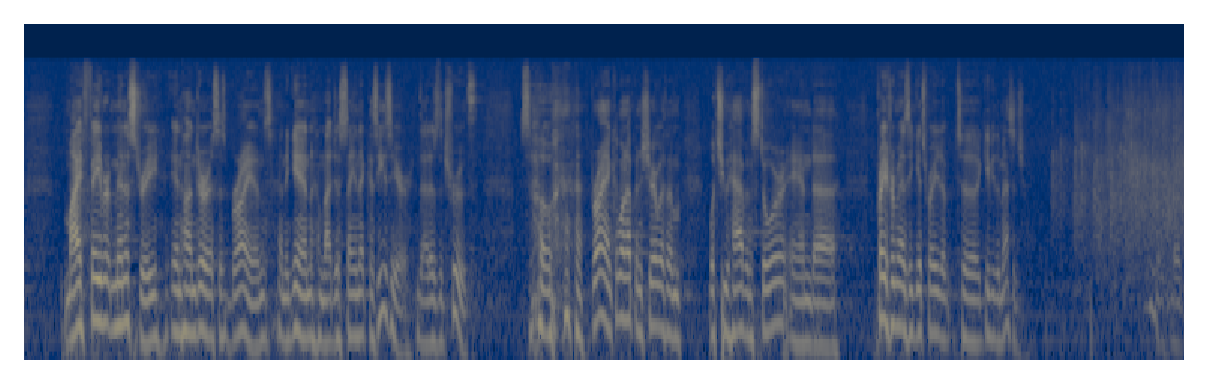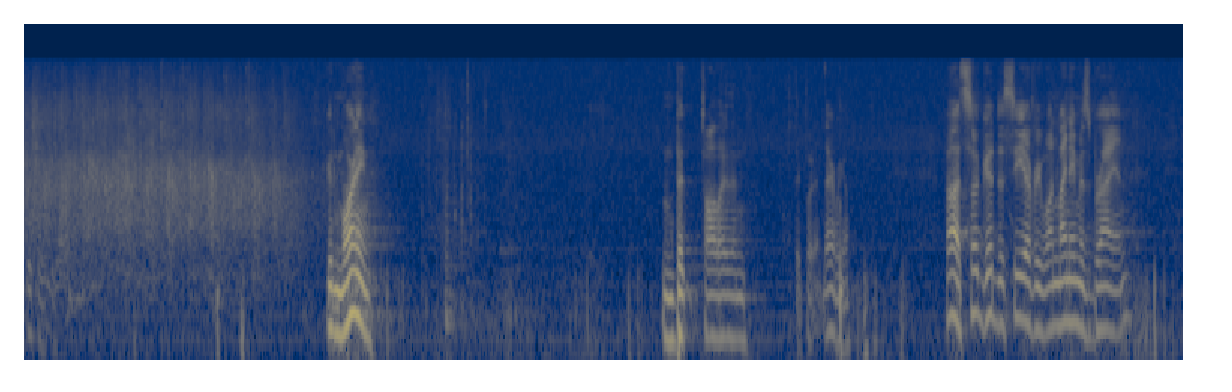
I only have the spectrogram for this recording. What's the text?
My favorite ministry in Honduras is Brian's. And again, I'm not just saying that because he's here, that is the truth. So, Brian, come on up and share with him what you have in store and uh, pray for him as he gets ready to, to give you the message. Good morning. I'm a bit taller than they put it. There we go. Oh, it's so good to see everyone. My name is Brian,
